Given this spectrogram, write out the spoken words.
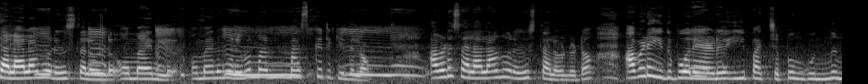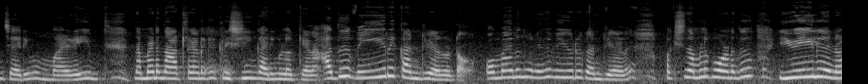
സലാല എന്ന് പറയുന്ന സ്ഥലമുണ്ട് ഒമാനിൽ ഒമാൻ എന്ന് പറയുമ്പോൾ മസ്കറ്റൊക്കെ ഉണ്ടല്ലോ. അവിടെ സലാല എന്ന് പറയുന്ന സ്ഥലമുണ്ട് കേട്ടോ. അവിടെ ഇതുപോലെയാണ് ഈ പച്ചപ്പും കുന്നും ചരിവും മഴയും നമ്മുടെ നാട്ടിലാണെങ്കിൽ കൃഷിയും കാര്യങ്ങളൊക്കെയാണ്. അത് വേറെ കൺട്രിയാണ് കേട്ടോ. ഒമാൻ എന്ന് പറയുന്നത് വേറൊരു കൺട്രിയാണ് പക്ഷെ നമ്മൾ പോണത് യു എയിൽ തന്നെ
